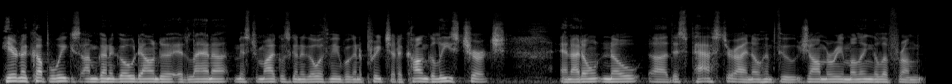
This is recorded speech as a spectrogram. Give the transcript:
Here in a couple weeks, I'm going to go down to Atlanta. Mr. Michael's going to go with me. We're going to preach at a Congolese church. And I don't know uh, this pastor. I know him through Jean Marie Malingala from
